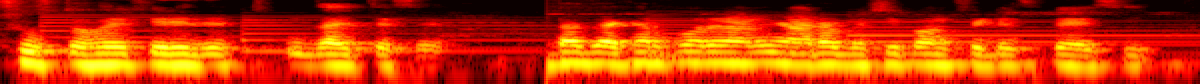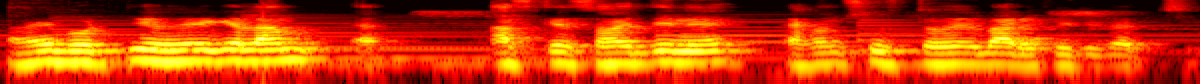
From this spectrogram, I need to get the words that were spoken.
সুস্থ হয়ে ফিরে যাইতেছে। এটা দেখার পরে আমি আরও বেশি কনফিডেন্স পেয়েছি। আমি ভর্তি হয়ে গেলাম, আজকে ছয় দিনে, এখন সুস্থ হয়ে বাড়ি ফিরে যাচ্ছি।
